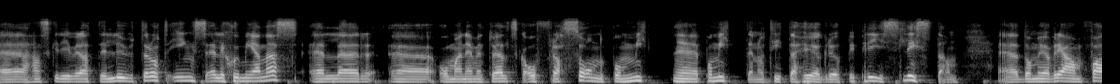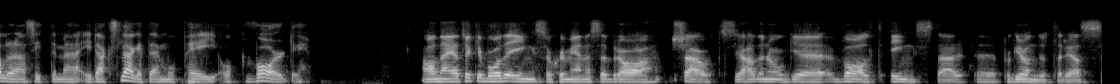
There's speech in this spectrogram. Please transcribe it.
Eh, han skriver att det lutar åt Ings eller Jiménez eller eh, om man eventuellt ska offra Son på, mitt, eh, på mitten och titta högre upp i prislistan. Eh, de övriga anfallarna sitter med i dagsläget är Mopay och Vardy. Ja, nej, jag tycker både Ings och Jiménez är bra shouts. Jag hade nog eh, valt Ings där på grund av deras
